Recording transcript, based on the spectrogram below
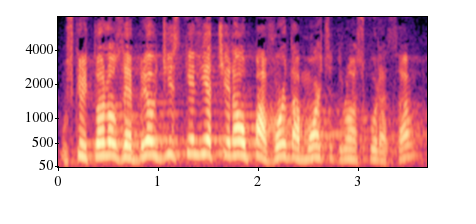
O escritor aos Hebreus diz que ele ia tirar o pavor da morte do nosso coração.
